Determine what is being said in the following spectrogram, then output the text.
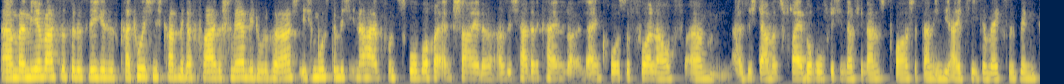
Ähm, bei mir war es so, deswegen ist es gerade, tue ich mich gerade mit der Frage schwer, wie du hörst. Ich musste mich innerhalb von zwei Wochen entscheiden. Also ich hatte keinen einen großen Vorlauf, ähm, als ich damals freiberuflich in der Finanzbranche dann in die IT gewechselt bin.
